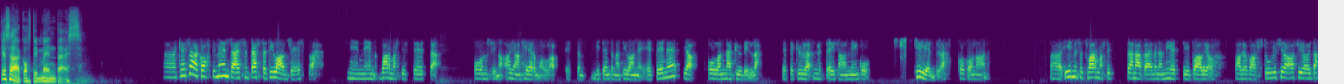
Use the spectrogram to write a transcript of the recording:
kesää kohti mentäessä? Kesää kohti mentäessä tässä tilanteessa, niin, niin varmasti se, että on siinä ajan hermolla, että miten tämä tilanne etenee ja olla näkyvillä. Että kyllä nyt ei saa niin kuin hiljentyä kokonaan. Ihmiset varmasti tänä päivänä miettii paljon, paljon vastuullisia asioita.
